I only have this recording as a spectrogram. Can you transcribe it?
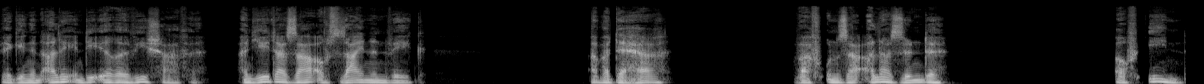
Wir gingen alle in die Irre wie Schafe, ein jeder sah auf seinen Weg. Aber der Herr warf unser aller Sünde auf ihn.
